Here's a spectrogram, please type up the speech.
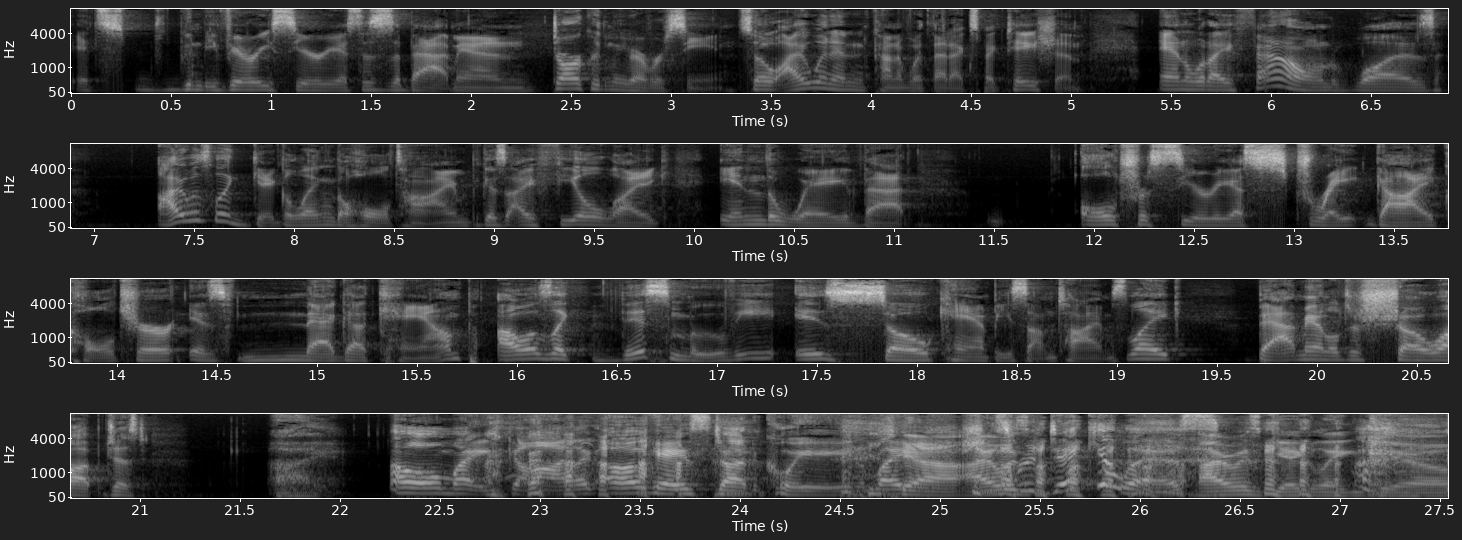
it's going to be very serious. This is a Batman darker than we've ever seen. So I went in kind of with that expectation. And what I found was I was like giggling the whole time because I feel like in the way that ultra serious straight guy culture is mega camp. I was like, this movie is so campy sometimes. Like, Batman will just show up, just, hi. Oh my god! Like, okay, stunt queen. Like, yeah, I was ridiculous. I was giggling too.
